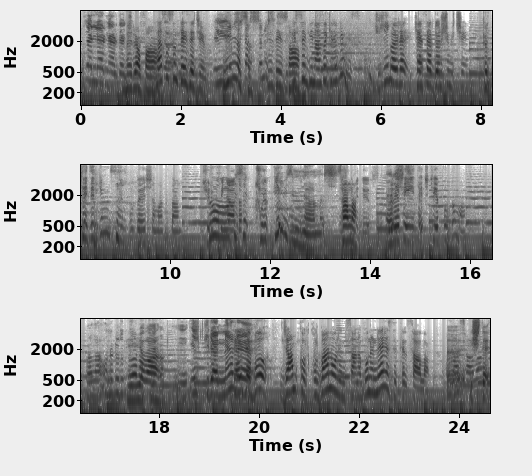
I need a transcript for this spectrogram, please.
Güzeller nereden Merhaba. Nasılsın teyzeciğim? İyi misin? Biz deyiz. Sağ ol. Biz sizin binanıza girebilir miyiz? Böyle kentsel dönüşüm için. Kötü tedirgin misiniz burada yaşamaktan? Çürük Yo, binada. bizim, çürük değil bizim binamız. Sağlam. Evet. Şey, etütü yapıldı mı? Valla onu bilmiyorum İyi ama ilk girenler... Teyze bu cam kurt kurban olayım sana. Bunun neresi te- sağlam? Ee, işte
